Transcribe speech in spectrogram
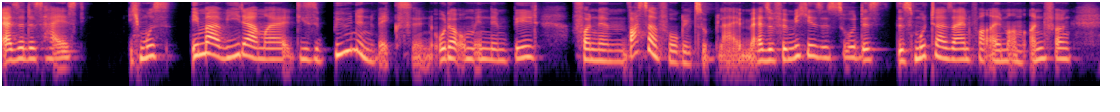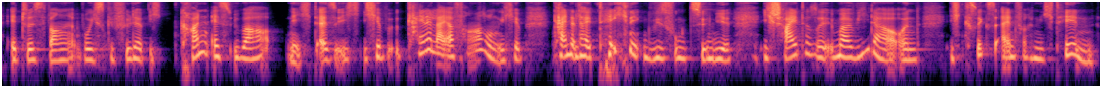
Also das heißt, ich muss immer wieder mal diese Bühnen wechseln oder um in dem Bild von einem Wasservogel zu bleiben. Also für mich ist es so, dass das Muttersein vor allem am Anfang etwas war, wo ich das Gefühl habe, ich kann es überhaupt nicht. Also ich, ich habe keinerlei Erfahrung, ich habe keinerlei Techniken, wie es funktioniert. Ich scheitere immer wieder und ich krieg's einfach nicht hin.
